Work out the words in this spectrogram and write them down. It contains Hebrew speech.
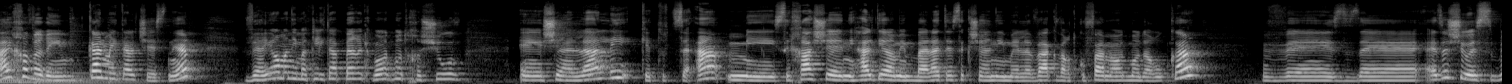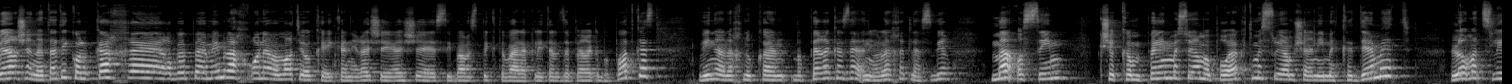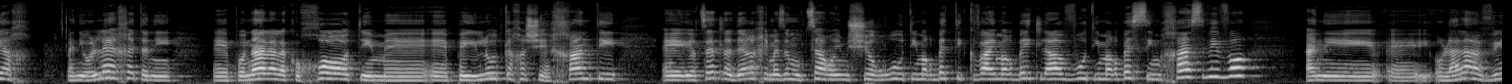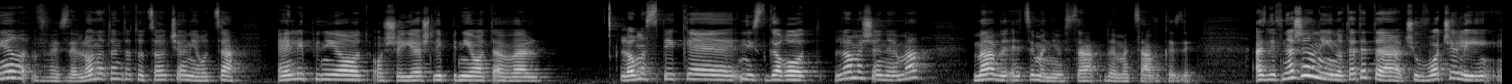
היי חברים, כאן מיטל צ'סנר, והיום אני מקליטה פרק מאוד מאוד חשוב אה, שעלה לי כתוצאה משיחה שניהלתי היום עם בעלת עסק שאני מלווה כבר תקופה מאוד מאוד ארוכה, וזה איזשהו הסבר שנתתי כל כך אה, הרבה פעמים לאחרונה, ואמרתי, אוקיי, כנראה שיש אה, סיבה מספיק טובה להקליט על זה פרק בפודקאסט, והנה אנחנו כאן בפרק הזה, אני הולכת להסביר מה עושים כשקמפיין מסוים או פרויקט מסוים שאני מקדמת לא מצליח. אני הולכת, אני אה, פונה ללקוחות עם אה, אה, פעילות ככה שהכנתי, אה, יוצאת לדרך עם איזה מוצר או עם שירות, עם הרבה תקווה, עם הרבה התלהבות, עם הרבה שמחה סביבו, אני אה, עולה לאוויר וזה לא נותן את התוצאות שאני רוצה. אין לי פניות או שיש לי פניות אבל לא מספיק אה, נסגרות, לא משנה מה, מה בעצם אני עושה במצב כזה. אז לפני שאני נותנת את התשובות שלי, אה,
